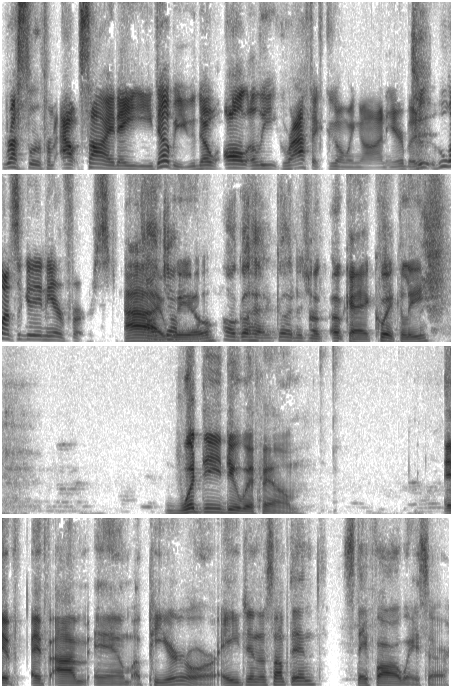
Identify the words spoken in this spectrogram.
wrestler from outside AEW, no all elite graphic going on here. But who, who wants to get in here first? I I'll. Oh, go ahead. Go ahead. Najee. Okay, quickly. What do you do with him? If if I'm am a peer or agent or something, stay far away, sir.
